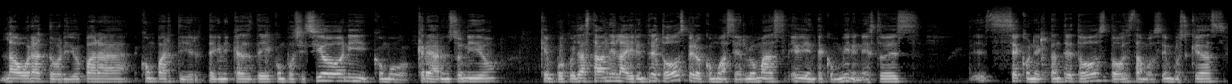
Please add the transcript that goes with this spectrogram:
laboratorio para compartir técnicas de composición y como crear un sonido que un poco ya estaba en el aire entre todos, pero como hacerlo más evidente, como miren, esto es, se conecta entre todos, todos estamos en búsquedas,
